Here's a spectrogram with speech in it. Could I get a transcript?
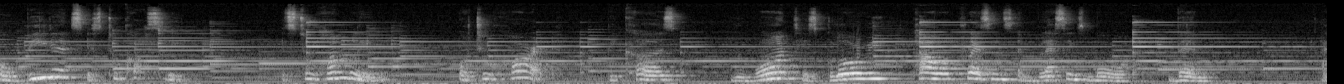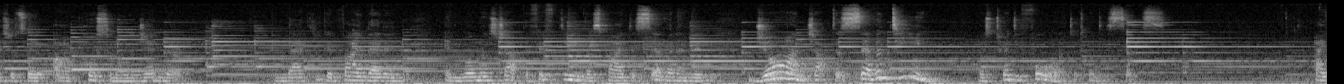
Obedience is too costly, it's too humbling, or too hard because you want His glory, power, presence, and blessings more than, I should say, our personal agenda. And that you can find that in, in Romans chapter 15, verse 5 to 7, and in John chapter 17, verse 24 to 26. I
